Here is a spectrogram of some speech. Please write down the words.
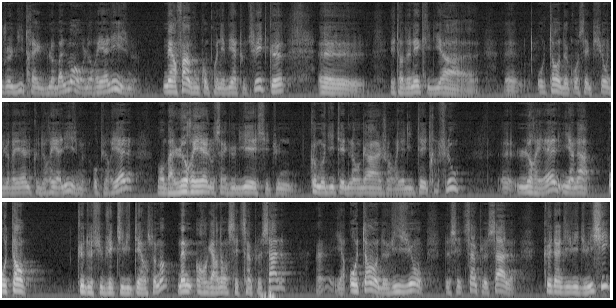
je le dis très globalement, le réalisme. Mais enfin, vous comprenez bien tout de suite que, euh, étant donné qu'il y a euh, autant de conceptions du réel que de réalisme au pluriel, bon, bah, le réel au singulier, c'est une commodité de langage en réalité très floue. Euh, le réel, il y en a autant que de subjectivité en ce moment, même en regardant cette simple salle. Hein, il y a autant de visions de cette simple salle que d'individus ici.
